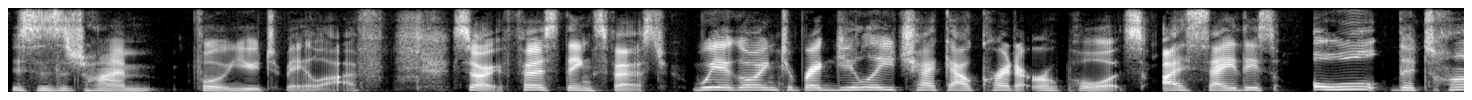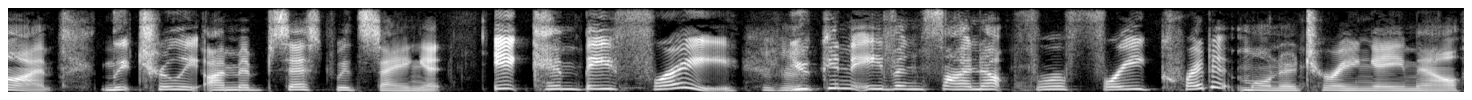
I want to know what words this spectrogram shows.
This is the time for you to be alive. So, first things first, we are going to regularly check our credit reports. I say this all the time. Literally, I'm obsessed with saying it. It can be free. Mm-hmm. You can even sign up for a free credit monitoring email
